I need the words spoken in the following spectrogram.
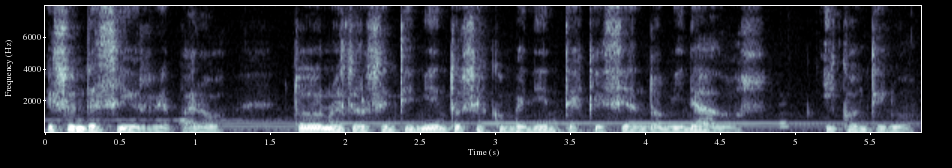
Es un decir, reparó todos nuestros sentimientos es conveniente que sean dominados. Y continuó.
